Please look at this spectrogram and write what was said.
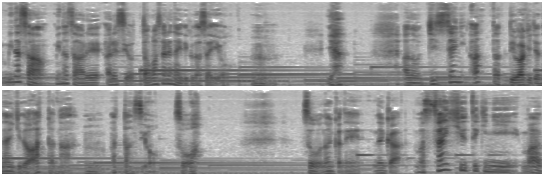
皆さん皆さんあれあれですよ。騙されないでくださいよ。うん。いやあの実際にあったってわけじゃないけどあったな。うんあったんすよ。そう。そうなんかねなんか、まあ、最終的に、まあ、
